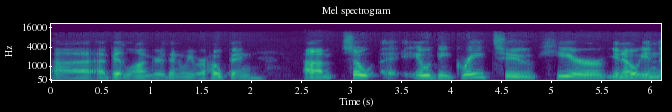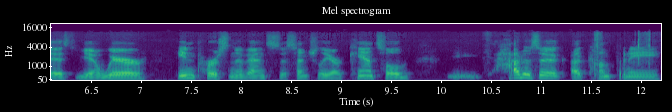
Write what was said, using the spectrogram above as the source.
uh, a bit longer than we were hoping. Um, so uh, it would be great to hear, you know, in this, you know, where in-person events essentially are canceled how does a, a company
